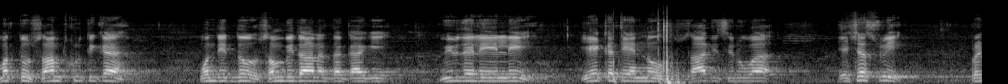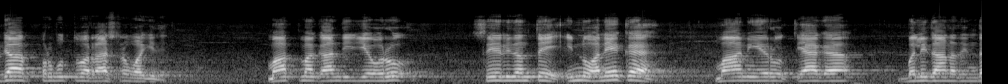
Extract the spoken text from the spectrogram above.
ಮತ್ತು ಸಾಂಸ್ಕೃತಿಕ ಹೊಂದಿದ್ದು ಸಂವಿಧಾನದಕ್ಕಾಗಿ ವಿವಿಧೆಲೆಯಲ್ಲಿ ಏಕತೆಯನ್ನು ಸಾಧಿಸಿರುವ ಯಶಸ್ವಿ ಪ್ರಜಾಪ್ರಭುತ್ವ ರಾಷ್ಟ್ರವಾಗಿದೆ. ಮಹಾತ್ಮ ಗಾಂಧೀಜಿಯವರು ಸೇರಿದಂತೆ ಇನ್ನು ಅನೇಕ ಮಹನೀಯರು ತ್ಯಾಗ, ಬಲಿದಾನದಿಂದ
